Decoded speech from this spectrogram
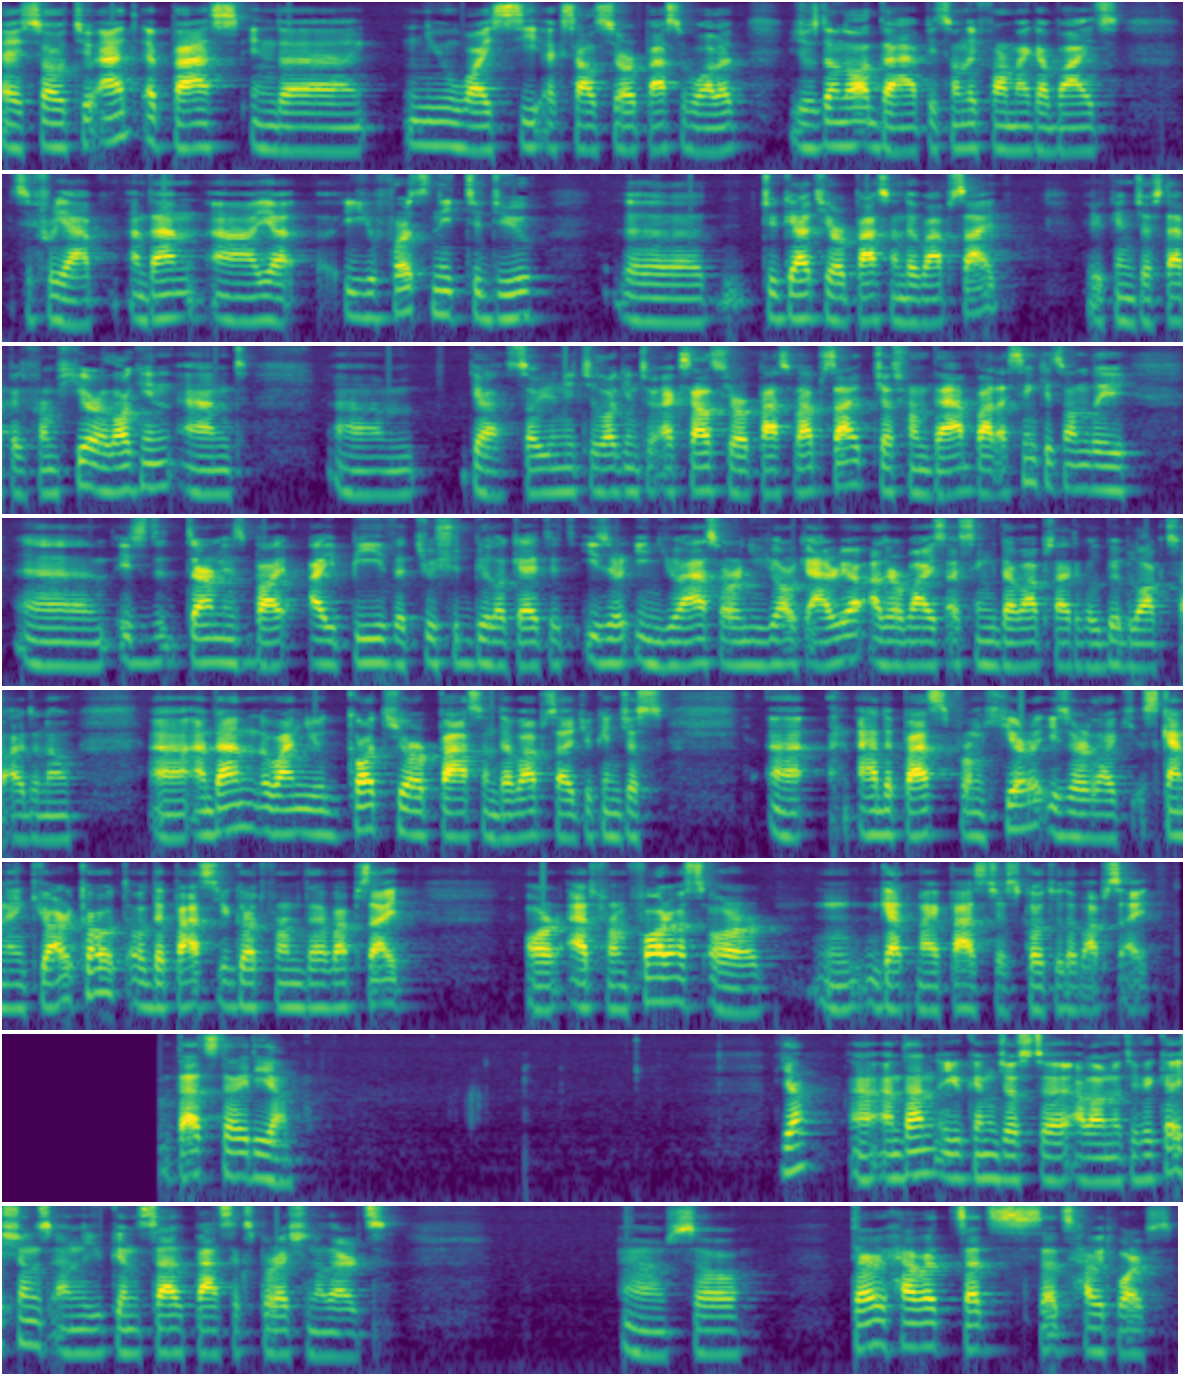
Okay, so to add a pass in the new YC Excelsior Pass wallet, you just download the app. It's only four megabytes. It's a free app, and then uh, yeah, you first need to do the to get your pass on the website. You can just tap it from here, login, and um, yeah, so you need to log into Excelsior Pass website just from the app. But I think it's only uh, is determined by IP that you should be located either in US or New York area. Otherwise, I think the website will be blocked. So I don't know. Uh, and then when you got your pass on the website, you can just uh, add a pass from here, either like scan a QR code or the pass you got from the website, or add from Photos or mm, get my pass. Just go to the website. That's the idea. Yeah, uh, and then you can just uh, allow notifications and you can set pass expiration alerts. Uh, so there you have it. That's that's how it works.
